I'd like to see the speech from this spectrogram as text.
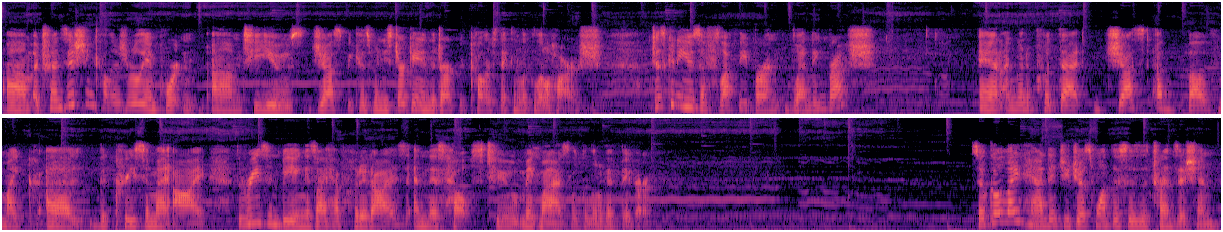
Um, a transition color is really important um, to use just because when you start getting the darker colors, they can look a little harsh just going to use a fluffy burn blending brush and I'm going to put that just above my uh, the crease in my eye. The reason being is I have hooded eyes and this helps to make my eyes look a little bit bigger. So go light-handed, you just want this as a transition.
